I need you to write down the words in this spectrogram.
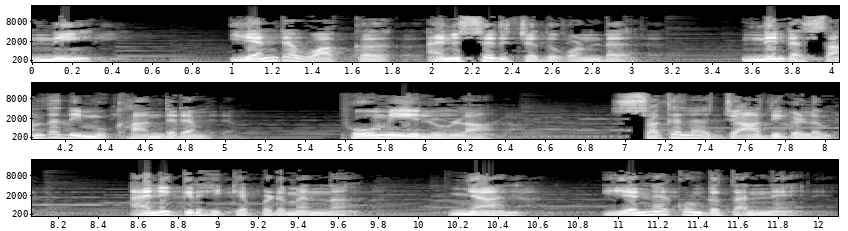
നീ എന്റെ വാക്ക് അനുസരിച്ചതുകൊണ്ട് നിന്റെ സന്തതി മുഖാന്തരം ഭൂമിയിലുള്ള സകല ജാതികളും അനുഗ്രഹിക്കപ്പെടുമെന്ന് ഞാൻ എന്നെക്കൊണ്ട് തന്നെ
